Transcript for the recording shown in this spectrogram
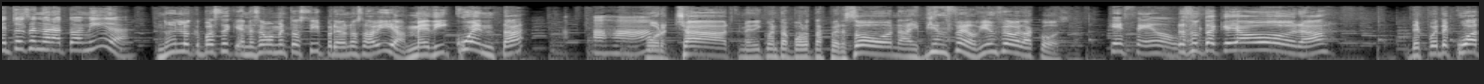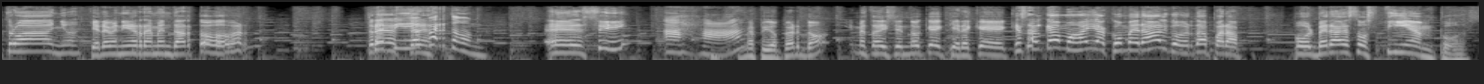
Entonces no era tu amiga. No, lo que pasa es que en ese momento sí, pero yo no sabía. Me di cuenta Ajá. por chat, me di cuenta por otras personas. Y bien feo, bien feo la cosa. Qué feo. Resulta que ahora, después de cuatro años, quiere venir a remendar todo, ¿verdad? ¿Te pidió perdón? Eh, sí. Ajá. Me pidió perdón y me está diciendo que quiere que, que salgamos ahí a comer algo, ¿verdad? Para volver a esos tiempos.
